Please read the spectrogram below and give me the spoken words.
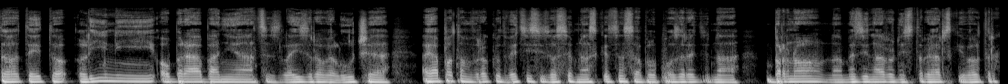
to, tejto línii obrábania cez laserové lúče. A ja potom v roku 2018, keď som sa bol pozrieť na Brno, na Medzinárodný strojársky veľtrh,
